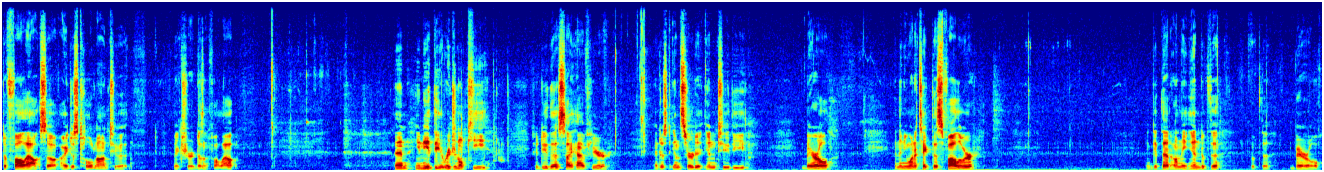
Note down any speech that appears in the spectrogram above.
to fall out so I just hold on to it make sure it doesn't fall out. Then you need the original key to do this. I have here and just insert it into the barrel. And then you want to take this follower and get that on the end of the of the barrel.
